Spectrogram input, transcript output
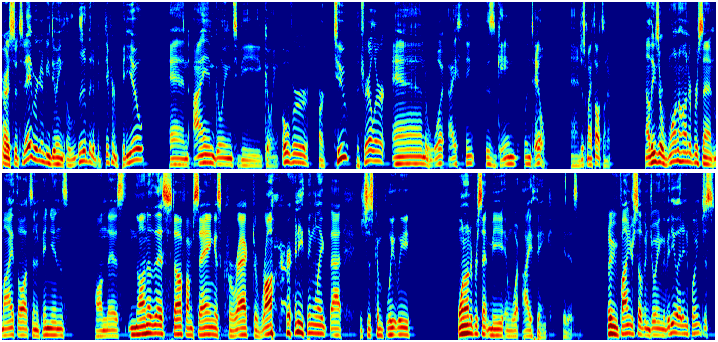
All right, so today we're going to be doing a little bit of a different video, and I am going to be going over Ark 2, the trailer, and what I think this game will entail, and just my thoughts on it. Now, these are 100% my thoughts and opinions on this. None of this stuff I'm saying is correct or wrong or anything like that. It's just completely 100% me and what I think it is. But if you find yourself enjoying the video at any point, just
